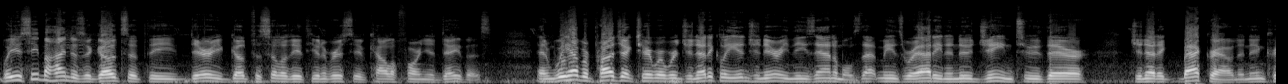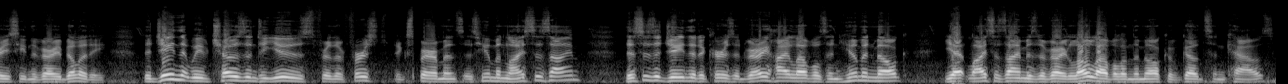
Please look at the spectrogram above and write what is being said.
What you see behind us are goats at the dairy goat facility at the University of California, Davis. And we have a project here where we're genetically engineering these animals. That means we're adding a new gene to their genetic background and increasing the variability. The gene that we've chosen to use for the first experiments is human lysozyme. This is a gene that occurs at very high levels in human milk, yet lysozyme is at a very low level in the milk of goats and cows.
